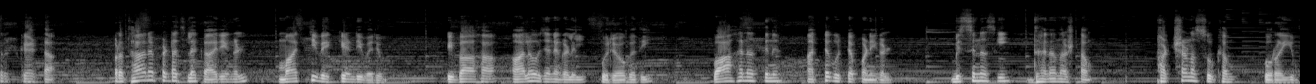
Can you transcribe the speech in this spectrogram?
തൃക്കേട്ട. പ്രധാനപ്പെട്ട ചില കാര്യങ്ങൾ മാറ്റിവെക്കേണ്ടി വരും. വിവാഹ ആലോചനകളിൽ പുരോഗതി. വാഹനത്തിന് അറ്റകുറ്റപ്പണികൾ. ബിസിനസ്സിൽ ധനനഷ്ടം. ഭക്ഷണസുഖം കുറയും.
